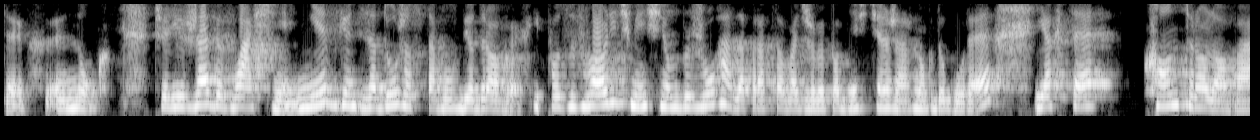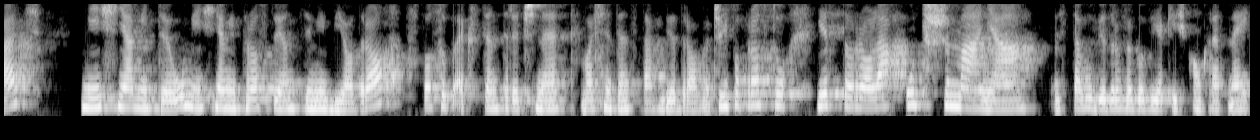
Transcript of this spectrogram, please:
tych y, nóg. Czyli żeby właśnie nie zgiąć za dużo stawów biodrowych i pozwolić mięśniom brzucha zapracować, żeby podnieść ciężar nóg do góry, ja chcę kontrolować mięśniami tyłu, mięśniami prostującymi biodro w sposób ekscentryczny właśnie ten staw biodrowy. Czyli po prostu jest to rola utrzymania stawu biodrowego w jakiejś konkretnej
